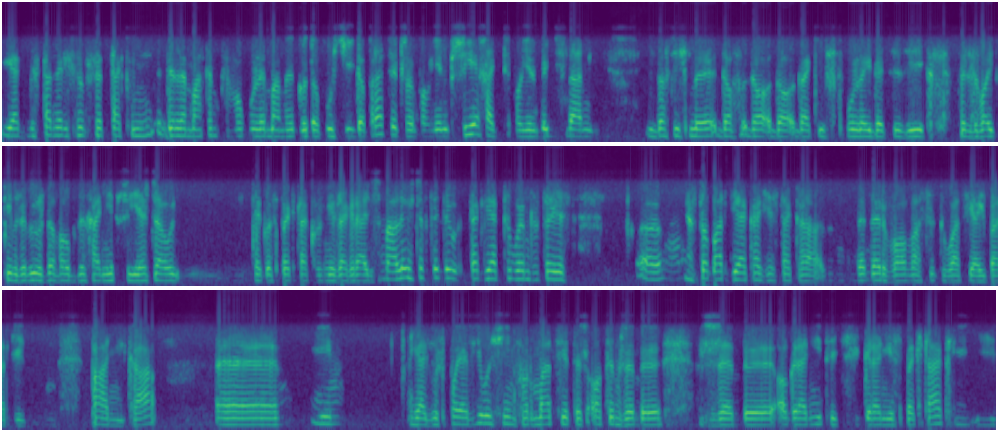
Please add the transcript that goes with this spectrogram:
jakby stanęliśmy przed takim dylematem, czy w ogóle mamy go dopuścić do pracy, czy on powinien przyjechać, czy powinien być z nami i doszliśmy do, do, do, do jakiejś wspólnej decyzji z Wojtkiem, żeby już do Wałbrzycha nie przyjeżdżał i tego spektaklu nie zagraliśmy, ale jeszcze wtedy tak ja czułem, że to jest, e, że to bardziej jakaś jest taka nerwowa sytuacja i bardziej panika. E, I jak już pojawiły się informacje też o tym, żeby, żeby ograniczyć granie spektakli i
